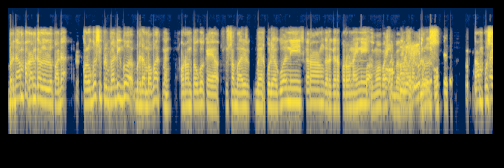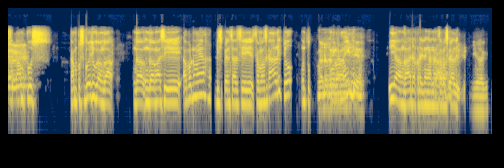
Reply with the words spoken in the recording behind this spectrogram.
berdampak kan kalau lu pada. Kalau gue sih pribadi gue berdampak banget men. Orang tua gue kayak susah bayar, bayar kuliah gue nih sekarang gara-gara corona ini. Wah. Semua pasti bakal. Terus kampus kampus kampus gue juga nggak nggak nggak ngasih apa namanya dispensasi sama sekali cu untuk nggak ada Corona keringanan ini. gitu ya iya nggak ada keringanan Nggak sama ada sekali sih. Gila gitu.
